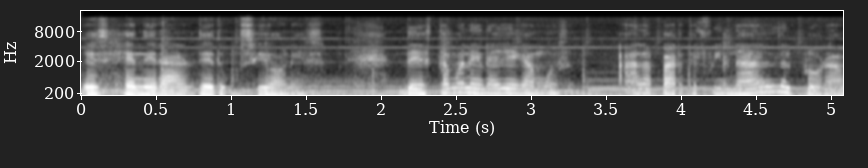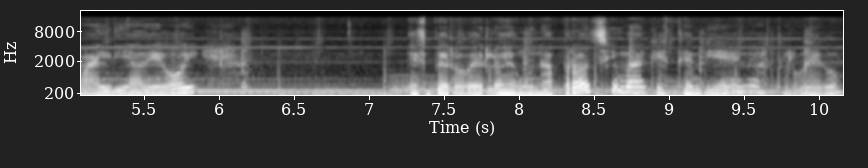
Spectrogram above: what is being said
es generar deducciones. De esta manera llegamos a la parte final del programa del día de hoy. Espero verlos en una próxima. Que estén bien. Hasta luego.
